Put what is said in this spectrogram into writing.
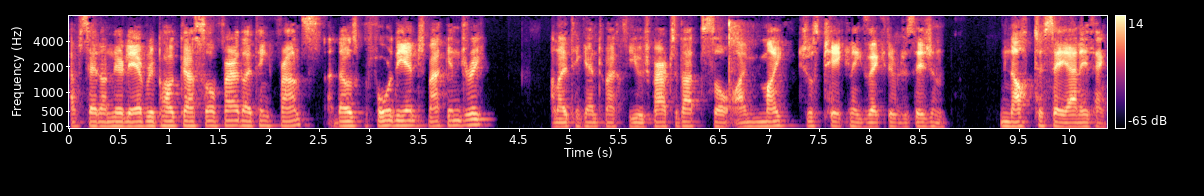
have said on nearly every podcast so far that I think France, and that was before the Ntamack injury, and I think Ntamack's a huge part of that. So I might just take an executive decision not to say anything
